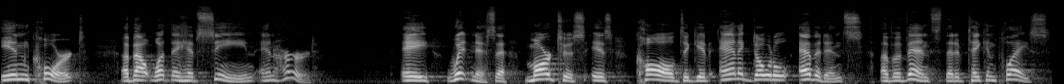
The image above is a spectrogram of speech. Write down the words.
in court about what they have seen and heard. A witness, a martus, is called to give anecdotal evidence of events that have taken place.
